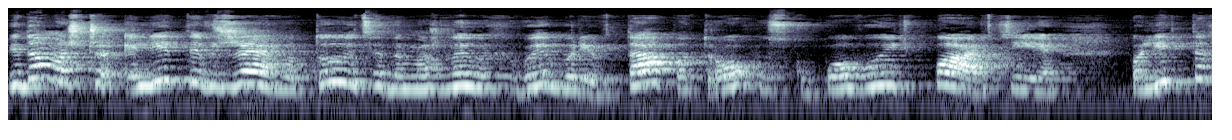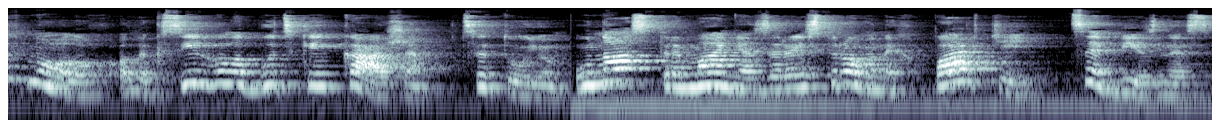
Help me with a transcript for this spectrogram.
Відомо, що еліти вже готуються до можливих виборів та потроху скуповують партії. Політтехнолог Олексій Голобуцький каже: цитую: у нас тримання зареєстрованих партій це бізнес.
